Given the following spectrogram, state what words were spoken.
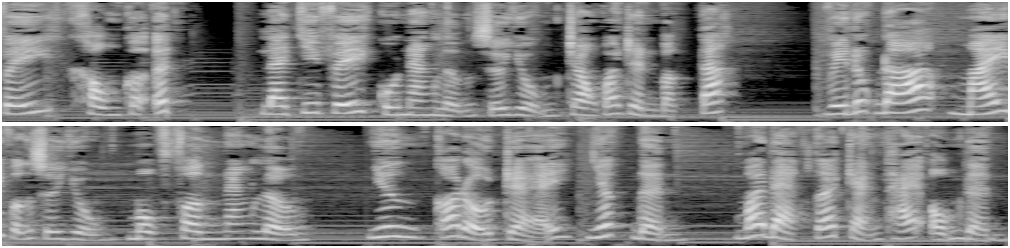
phí không có ích, là chi phí của năng lượng sử dụng trong quá trình bật tắt. Vì lúc đó, máy vẫn sử dụng một phần năng lượng, nhưng có độ trễ nhất định mới đạt tới trạng thái ổn định.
